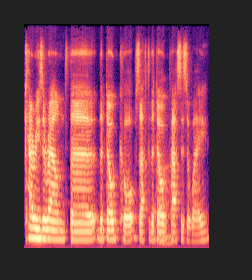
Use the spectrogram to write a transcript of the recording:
carries around the the dog corpse after the dog Oh. passes away.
